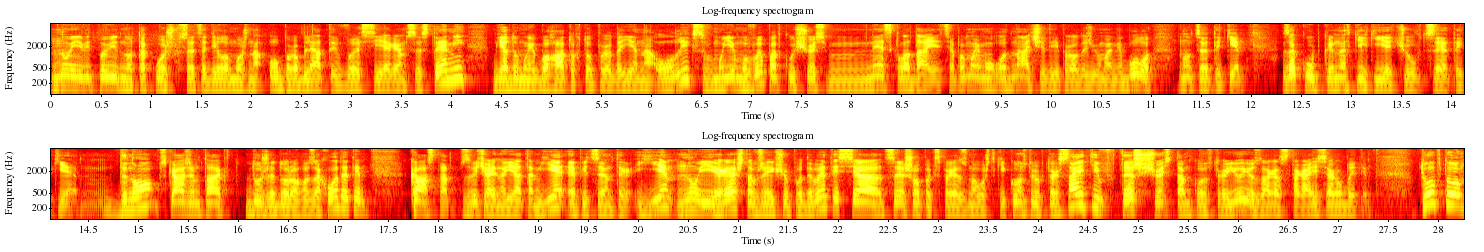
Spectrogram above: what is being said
Ну і відповідно також все це діло можна обробляти в CRM-системі. Я думаю, багато хто продає на OLX. В моєму випадку щось не складається. По-моєму, одна чи дві продажі у мене було. Ну, це таке. Закупки, наскільки я чув, це таке дно, скажімо так, дуже дорого заходити. Каста, звичайно, я там є, епіцентр є. Ну і решта, вже якщо подивитися, це Shop Express, знову ж таки, конструктор сайтів, теж щось там конструюю, зараз стараюся робити. Тобто,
